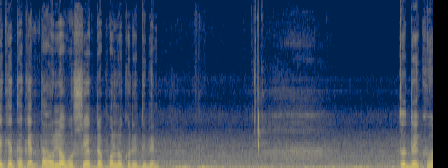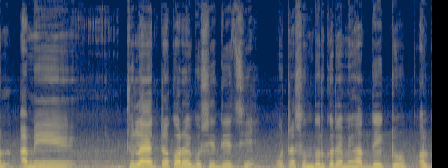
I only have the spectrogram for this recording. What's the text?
দেখে থাকেন, তাহলে অবশ্যই একটা ফলো করে দিবেন। তো দেখুন, আমি চুলায় একটা কড়াই বসিয়ে দিয়েছি। ওটা সুন্দর করে আমি হাত দিয়ে একটু অল্প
